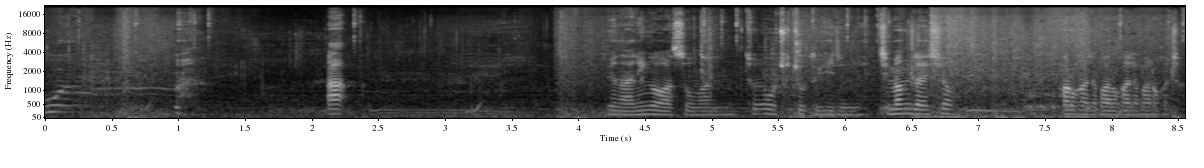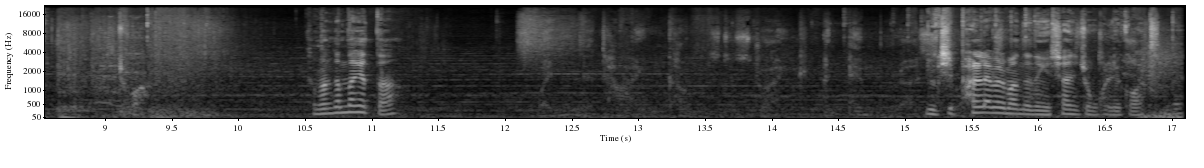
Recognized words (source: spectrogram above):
우와. 아. 이건 아닌 것 같소만. 저, 어, 저쪽도 힐이네. 지망자의 시험 바로 가자 바로 가자 바로 가자. 좋아. 그만 끝나겠다. 68레벨 만드는 게 시간이 좀 걸릴 것 같은데?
